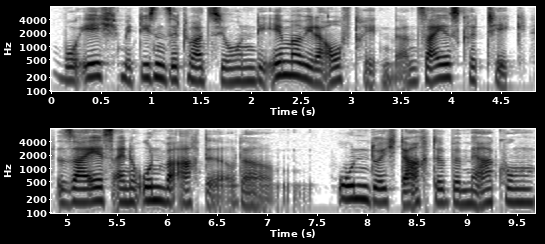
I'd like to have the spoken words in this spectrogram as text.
wo ich mit diesen Situationen, die immer wieder auftreten werden, sei es Kritik, sei es eine unbeachte oder undurchdachte Bemerkung,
